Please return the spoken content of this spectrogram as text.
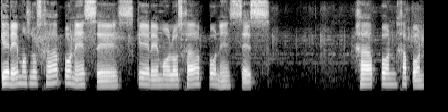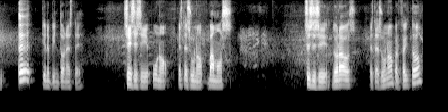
Queremos los japoneses. Queremos los japoneses. Japón, Japón. ¡Eh! Tiene pintón este. Sí, sí, sí. Uno. Este es uno. Vamos. Sí, sí, sí. Doraos. Este es uno. Perfecto.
